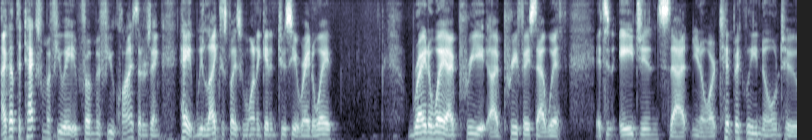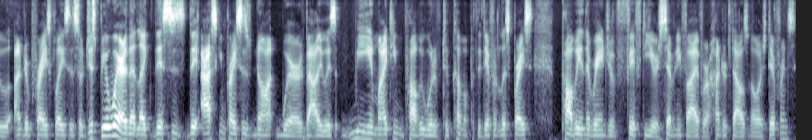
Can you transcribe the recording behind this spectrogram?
I got the text from a few from a few clients that are saying, "Hey, we like this place. We want to get into see it right away." Right away I pre I preface that with it's an agents that you know are typically known to underpriced places. So just be aware that like this is the asking price is not where value is. Me and my team probably would have to come up with a different list price, probably in the range of fifty or seventy five or hundred thousand dollars difference.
